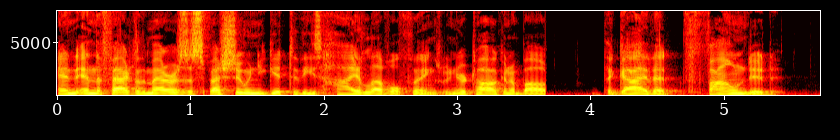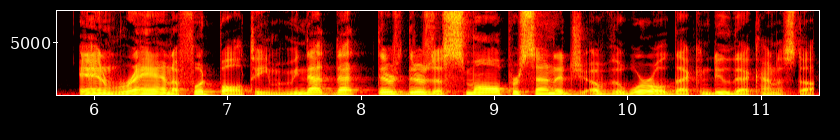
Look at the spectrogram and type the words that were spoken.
And and the fact of the matter is, especially when you get to these high level things, when you're talking about the guy that founded and ran a football team. I mean that that there's there's a small percentage of the world that can do that kind of stuff.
